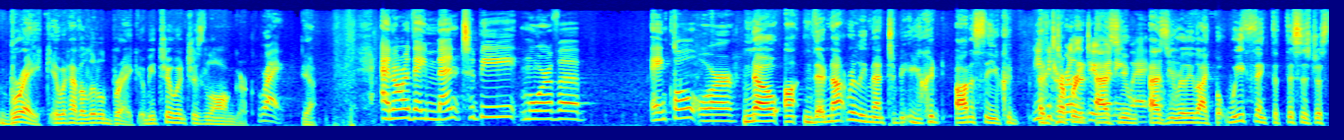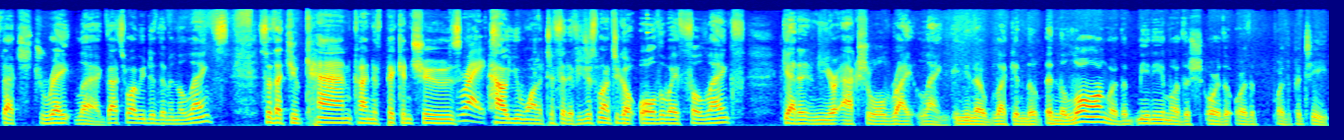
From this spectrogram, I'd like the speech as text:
break. It would have a little break. It would be two inches longer. Right. Yeah. And are they meant to be more of a ankle or No, uh, they're not really meant to be. You could honestly, you could You could interpret really it as you anyway. as you really like. But we think that this is just that straight leg. That's why we did them in the lengths, so that you can kind of pick and choose Right. how you want it to fit. If you just want it to go all the way full length, get it in your actual right length. You know, like in the in the long or the medium or the sh- or the or the or the petite.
